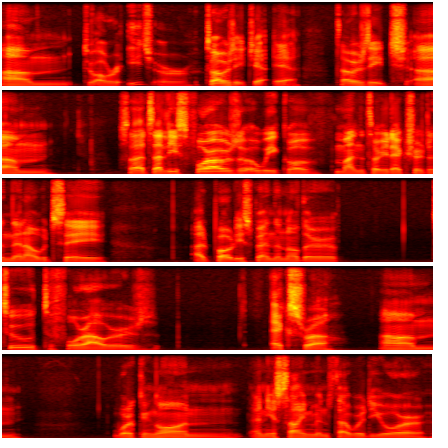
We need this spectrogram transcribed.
Um, Two hour each, or two hours each. Yeah, yeah, two hours each. Um, so that's at least four hours a week of mandatory lectures, and then I would say I'd probably spend another two to four hours extra um, working on any assignments that were due, or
